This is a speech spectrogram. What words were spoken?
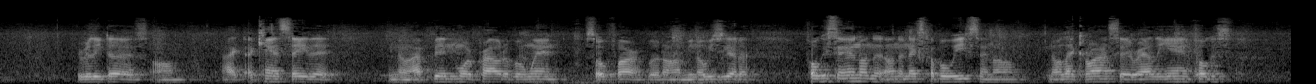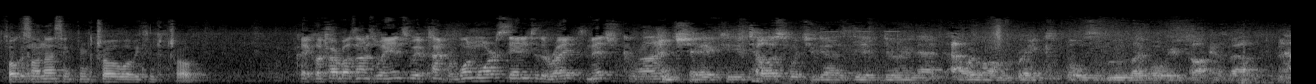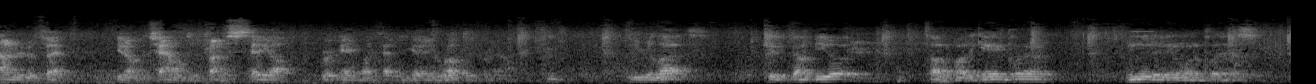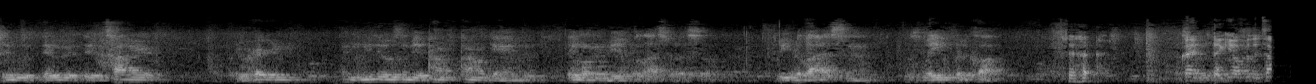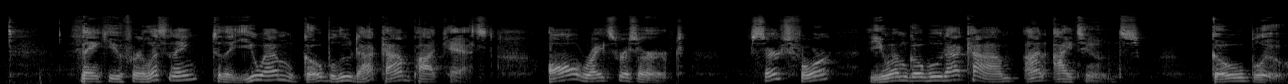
it really does. Um, I, I can't say that, you know, I've been more proud of a win so far, but um, you know, we just gotta focus in on the on the next couple of weeks, and um, you know, like Karan said, rally in, focus, focus on us, and control what we can control. Okay, Coach Harbaugh's on his way in, so we have time for one more. Standing to the right, Mitch. Ron and Shea, can you tell us what you guys did during that hour-long break? What was the mood like? What were you talking about? And how did it affect, you know, the challenge of trying to stay up for a game like that and you get interrupted for now? We relaxed. Kids got beat up. Talked about the game plan. We knew they didn't want to play us. They were they were they were tired. They were hurting, and we knew it was gonna be a pound for pound game. But they weren't gonna be able to last with us. So we relaxed and was waiting for the clock. okay, thank you all for the time. Thank you for listening to the umgoblue.com podcast. All rights reserved. Search for umgoblue.com on iTunes. Go Blue.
